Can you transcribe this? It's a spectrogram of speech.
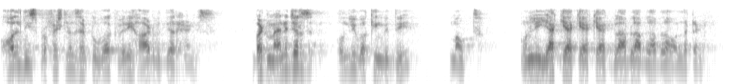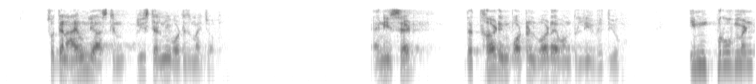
all these professionals have to work very hard with their hands. But managers only working with the mouth. Only yak, yak, yak, yak, blah, blah, blah, blah all the time. So then I only asked him, please tell me what is my job. And he said, the third important word I want to leave with you, improvement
